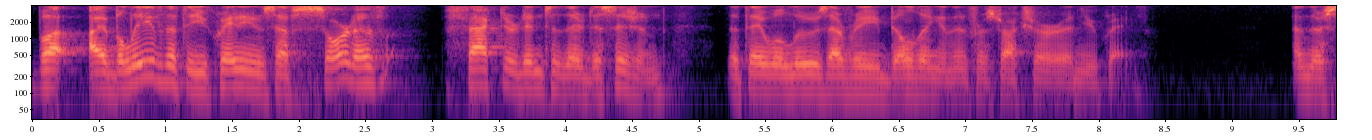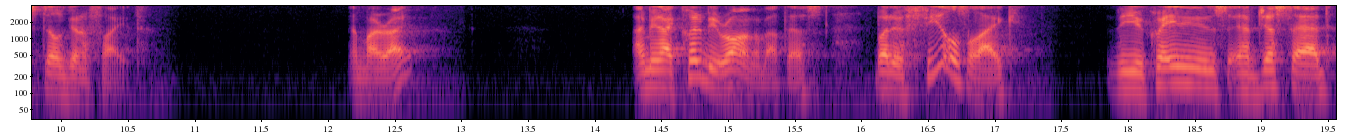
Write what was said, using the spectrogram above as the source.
But I believe that the Ukrainians have sort of factored into their decision that they will lose every building and infrastructure in Ukraine. And they're still going to fight. Am I right? I mean, I could be wrong about this, but it feels like the Ukrainians have just said,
